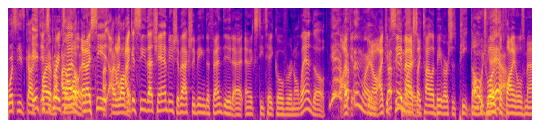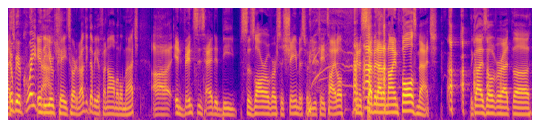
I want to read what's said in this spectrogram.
what these guys it- it's a great about. I title, love it. and I see. I, I, I, can see that championship actually being defended at NXT Takeover in Orlando. Yeah, I could- definitely. you know, I could see a match like Tyler Bate versus Pete Dunne, Oh, which was the finals match. It'll be a great in match. the UK tournament. I think that'd be a phenomenal match. Uh, in Vince's head, it'd be Cesaro versus Sheamus for the UK title in a seven out of nine falls match. The guys over at the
